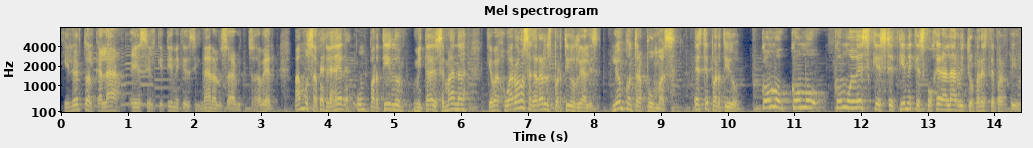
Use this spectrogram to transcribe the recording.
Gilberto Alcalá es el que tiene que designar a los árbitros. A ver, vamos a tener un partido mitad de semana que va a jugar. Vamos a agarrar los partidos reales. León contra Pumas. Este partido. ¿Cómo, cómo, cómo es que se tiene que escoger al árbitro para este partido?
